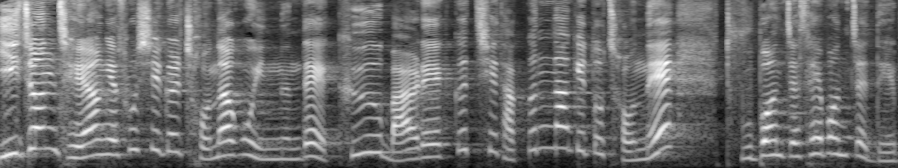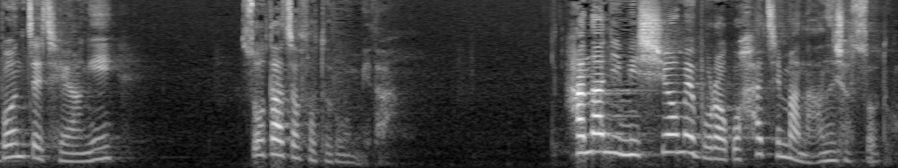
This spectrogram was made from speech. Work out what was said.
이전 재앙의 소식을 전하고 있는데 그 말의 끝이 다 끝나기도 전에 두 번째, 세 번째, 네 번째 재앙이 쏟아져서 들어옵니다. 하나님이 시험해 보라고 하지만 않으셨어도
